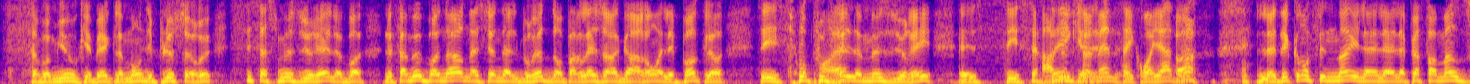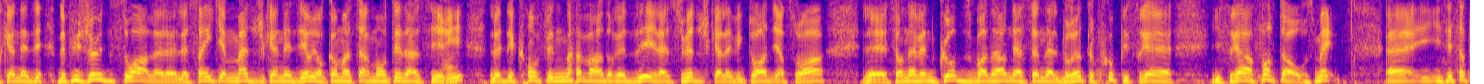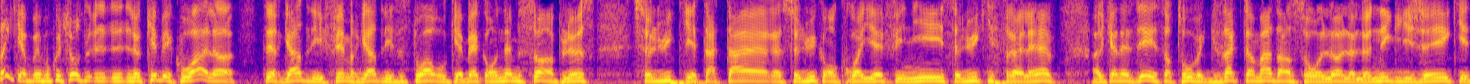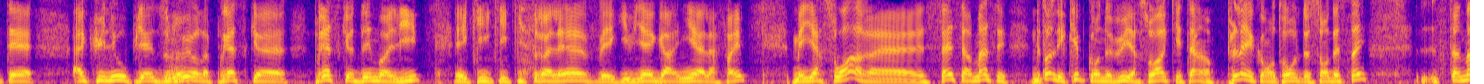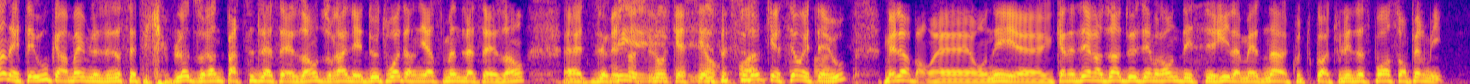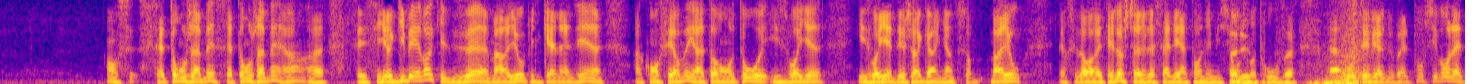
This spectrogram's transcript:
ça va mieux au Québec. Le monde est plus heureux. Si ça se mesurait, le, le fameux bonheur national brut dont parlait Jean Garon à l'époque, là, si on pouvait le mesurer, euh, c'est certain en une semaine, c'est incroyable. Hein? Ah, le déconfinement et la, performance du Canadien. Depuis jeudi soir, le, cinquième match du Canadien, ils ont commencé à remonter dans la série. Ah. Le déconfinement vendredi et la suite jusqu'à la victoire d'hier soir. si on avait une courbe du bonheur national brut, le coup, il serait, il serait en forte hausse. Mais euh, c'est certain qu'il y a beaucoup de choses. Le, Québécois, là, tu regarde les films, regarde les histoires au Québec. On aime ça en plus. Celui qui est à terre, celui qu'on croyait fini, celui qui se relève. le Canadien, il se retrouve exactement dans ce rôle-là, le, négligé, qui était acculé au pied du mm. mur, presque, presque démoli, et qui, qui, qui, se relève et qui vient gagner à la fin. Mais hier soir, euh, sincèrement, c'est, mettons l'équipe qu'on a vue hier soir qui était en plein contrôle de son destin. Tu te demandes, était où quand même? Dire, cette équipe-là, durant une partie de la saison, durant les deux, trois dernières semaines de la saison, euh, tu dis, OK. Mais ça, c'est une autre question. c'est une autre question, était où? Mais là, bon, euh, on est, euh, le Canadien rendu en deuxième ronde des séries, là, maintenant. Écoute, quoi, tous les espoirs sont permis. Sait-on jamais, sait-on jamais. Hein? C'est Yogi Berra qui le disait, Mario, puis le Canadien a confirmé. À hein, Toronto, il se voyait, il se voyait déjà gagnant tout ça. Mario, merci d'avoir été là. Je te laisse aller à ton émission. On te retrouve au TVA Nouvelle. Poursuivons la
